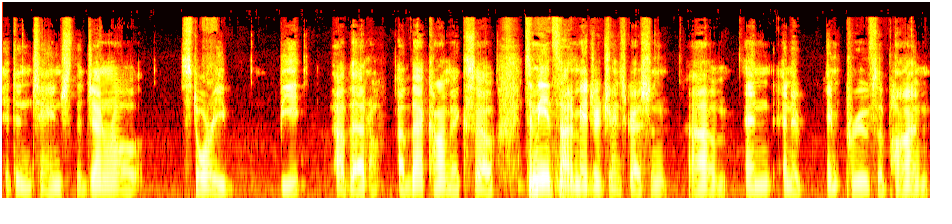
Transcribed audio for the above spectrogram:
It didn't change the general story beat of that of that comic. So to me, it's not a major transgression, um, and and it improves upon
